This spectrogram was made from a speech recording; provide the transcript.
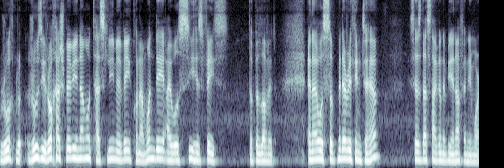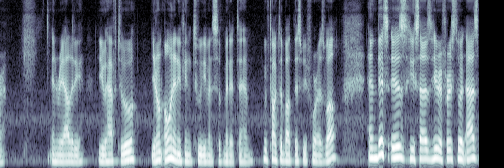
Ruzi rochash bebinamu taslim vei konam. One day I will see his face, the beloved, and I will submit everything to him. He says that's not going to be enough anymore. In reality, you have to, you don't own anything to even submit it to him. We've talked about this before as well. And this is, he says, he refers to it as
